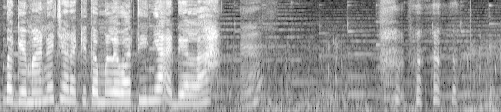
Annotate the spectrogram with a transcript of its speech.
Bagaimana cara kita melewatinya adalah...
